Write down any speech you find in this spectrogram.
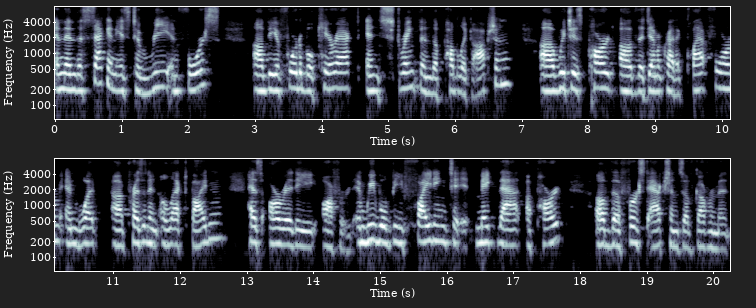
And then the second is to reinforce uh, the Affordable Care Act and strengthen the public option, uh, which is part of the Democratic platform and what uh, President elect Biden has already offered. And we will be fighting to make that a part of the first actions of government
